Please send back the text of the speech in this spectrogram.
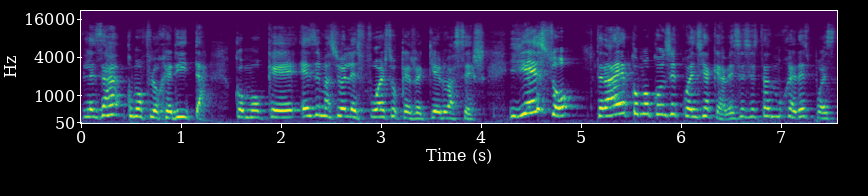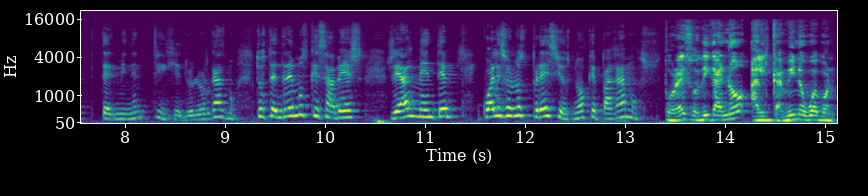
les da como flojerita, como que es demasiado el esfuerzo que hacer. Y eso trae como consecuencia que a veces estas mujeres pues terminen fingiendo el orgasmo. Entonces tendremos que saber realmente cuáles son los precios, ¿no? Que pagamos. Por eso, diga no al camino huevón.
